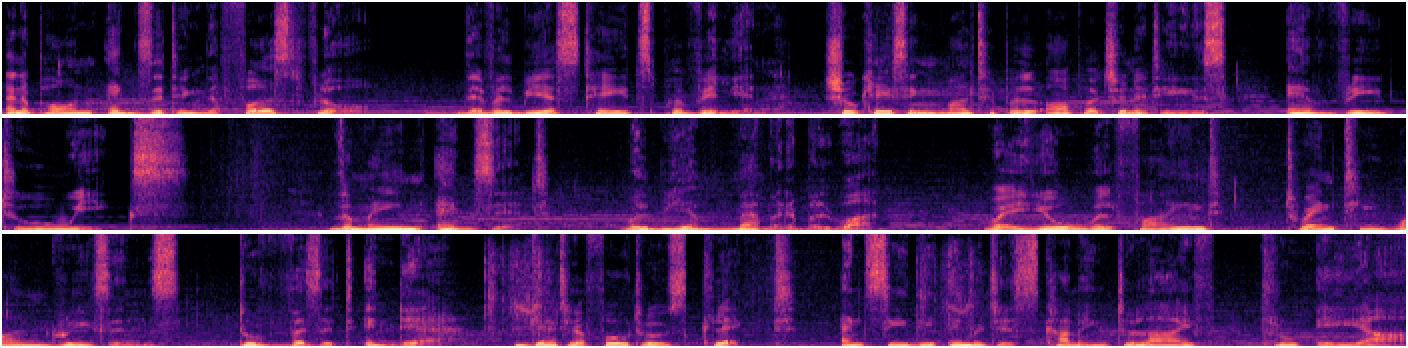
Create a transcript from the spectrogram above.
And upon exiting the first floor, there will be a state's pavilion showcasing multiple opportunities every two weeks. The main exit will be a memorable one, where you will find 21 reasons to visit India. Get your photos clicked and see the images coming to life through AR.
